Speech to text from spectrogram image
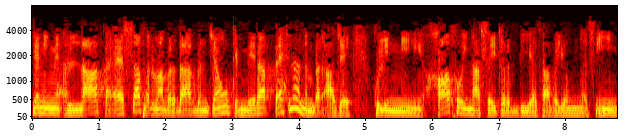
یعنی میں اللہ کا ایسا فرما بردار بن جاؤں کہ میرا پہلا نمبر آ جائے۔ کلینی خوف و اناسی تو ربی عذاب یوم نسیم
